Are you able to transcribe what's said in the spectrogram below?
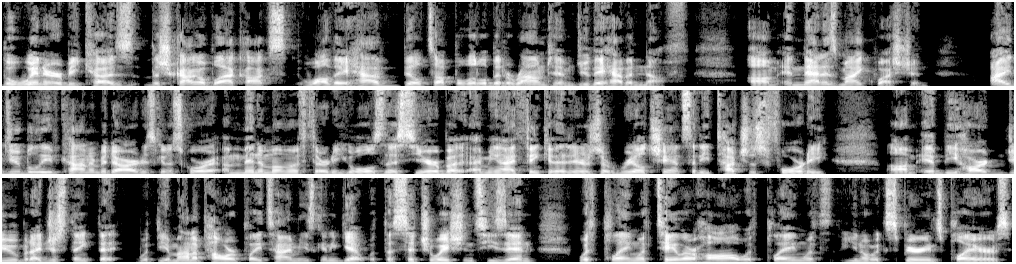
the winner? Because the Chicago Blackhawks, while they have built up a little bit around him, do they have enough? Um, and that is my question. I do believe Connor Bedard is going to score a minimum of 30 goals this year, but I mean, I think that there's a real chance that he touches 40. Um, it'd be hard to do, but I just think that with the amount of power play time he's going to get, with the situations he's in, with playing with Taylor Hall, with playing with you know experienced players,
